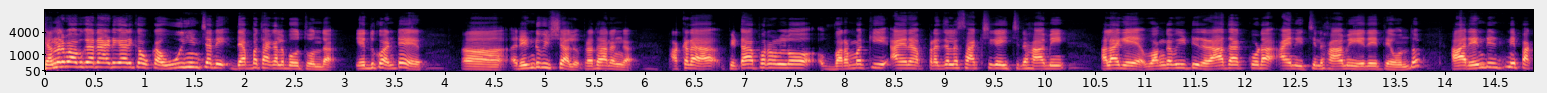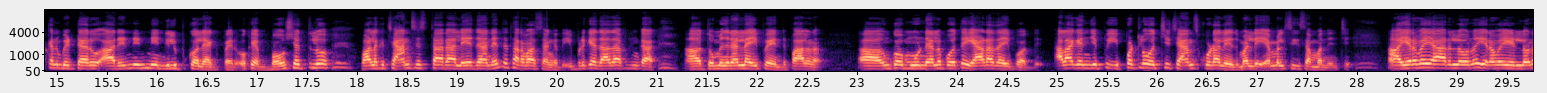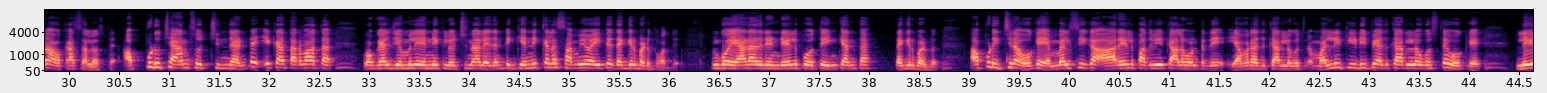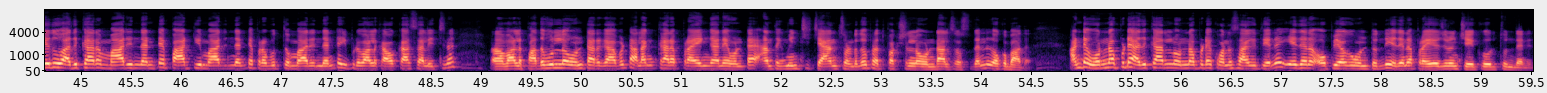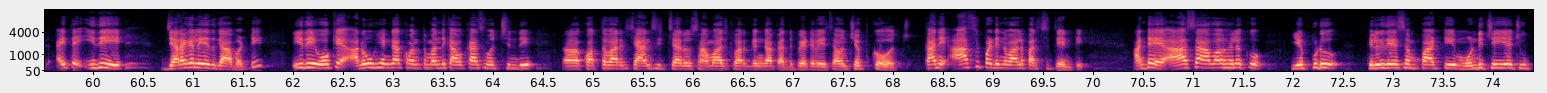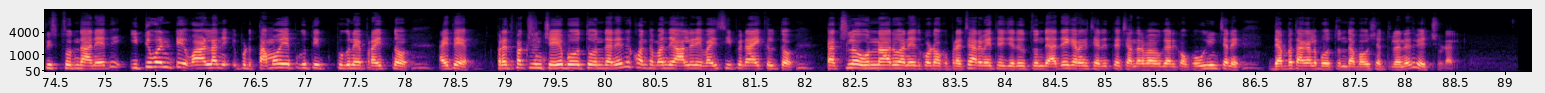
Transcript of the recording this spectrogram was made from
చంద్రబాబు గారు నాయుడు గారికి ఒక ఊహించని దెబ్బ తగలబోతుందా? ఎందుకంటే రెండు విషయాలు ప్రధానంగా. అక్కడ పిఠాపురంలో వర్మకి ఆయన ప్రజల సాక్షిగా ఇచ్చిన హామీ అలాగే వంగవీటి రాధాకు కూడా ఆయన ఇచ్చిన హామీ ఏదైతే ఉందో ఆ రెండింటిని పక్కన పెట్టారు ఆ రెండింటిని నిలుపుకోలేకపోయారు. ఓకే భవిష్యత్తులో వాళ్ళకి ఛాన్స్ ఇస్తారా లేదా అనేది తర్వాత సంగతి. ఇప్పటికే దాదాపు ఇంకా తొమ్మిది నెలలు అయిపోయింది పాలన. ఇంకో మూడు నెలలు పోతే ఏడాది అయిపోద్ది. అలాగని చెప్పి ఇప్పట్లో వచ్చి ఛాన్స్ కూడా లేదు మళ్ళీ ఎమ్మెల్సీకి సంబంధించి. ఇరవై ఆరులోనో ఇరవై ఏడులోనో అవకాశాలు వస్తాయి. అప్పుడు ఛాన్స్ వచ్చింది అంటే ఇక తర్వాత ఒకవేళ జమ్ములు ఎన్నికలు వచ్చినా లేదంటే ఇంక ఎన్నికల సమయం అయితే దగ్గర పడిపోద్ది. ఇంకో ఏడాది రెండేళ్ళు పోతే ఇంకెంత దగ్గర పడిపోద్ది. అప్పుడు ఇచ్చిన ఓకే ఎమ్మెల్సీగా ఆరేళ్ళు పదవీ కాలం ఉంటుంది. ఎవరు అధికారంలోకి వచ్చినా మళ్ళీ టీడీపీ అధికారంలోకి వస్తే ఓకే. లేదు అధికారం మారిందంటే పార్టీ మారిందంటే ప్రభుత్వం మారిందంటే ఇప్పుడు వాళ్ళకి అవకాశాలు ఇచ్చిన వాళ్ళ పదవుల్లో ఉంటారు కాబట్టి అలంకారప్రాయంగానే ఉంటాయి. అంతకు మించి ఛాన్స్ ఉండదు. ప్రతిపక్షంలో ఉండాల్సి వస్తుంది అనేది ఒక బాధ. అంటే ఉన్నప్పుడే అధికారంలో ఉన్నప్పుడే కొనసాగితేనే ఏదైనా ఉపయోగం ఉంటుంది ఏదైనా ప్రయోజనం చేకూరుతుంది అనేది. అయితే ఇది జరగలేదు కాబట్టి ఇది ఓకే అనూహ్యంగా కొంతమందికి అవకాశం వచ్చింది. కొత్త వారికి ఛాన్స్ ఇచ్చారు సామాజిక వర్గంగా పెద్దపీట వేసామని చెప్పుకోవచ్చు. కానీ ఆశపడిన వాళ్ళ పరిస్థితి ఏంటి? అంటే ఆశావాహులకు ఎప్పుడు తెలుగుదేశం పార్టీ మొండి చెయ్యే చూపిస్తుందా అనేది ఇటువంటి వాళ్ళని ఇప్పుడు తమ వైపుకు తిప్పుకునే ప్రయత్నం అయితే ప్రతిపక్షం చేయబోతోంది అనేది కొంతమంది ఆల్రెడీ వైసీపీ నాయకులతో టచ్లో ఉన్నారు అనేది కూడా ఒక ప్రచారం అయితే జరుగుతుంది. అదే కనుక జరిగితే చంద్రబాబు గారికి ఒక ఊహించని దెబ్బ తగలబోతుందా భవిష్యత్తులో అనేది వేచి చూడాలి.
